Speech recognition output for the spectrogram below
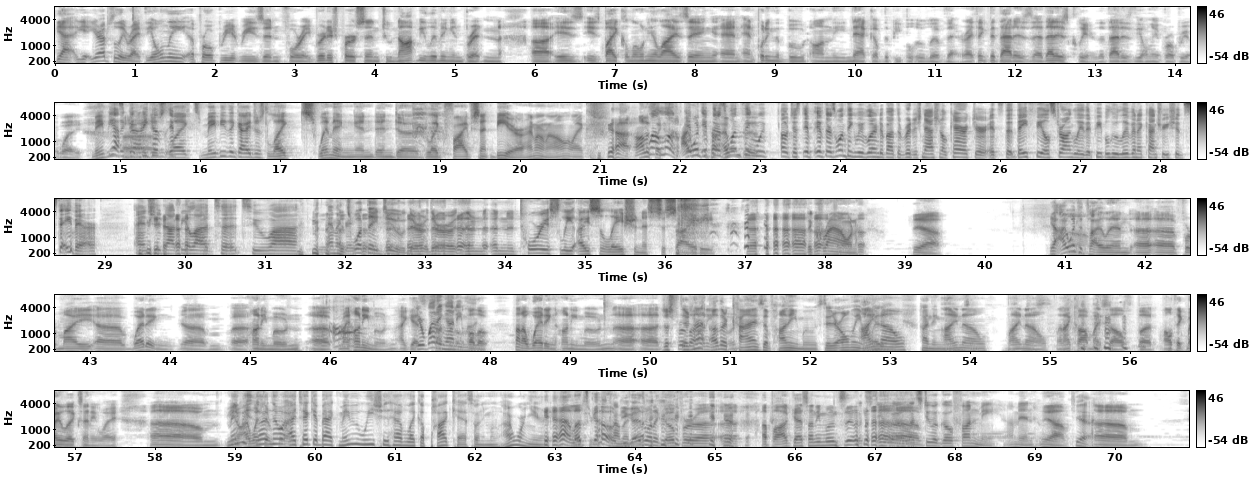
yeah, you're absolutely right. The only appropriate reason for a British person to not be living in Britain uh, is is by colonializing and and putting the boot on the neck of the people who live there. I think that that is uh, that is clear that that is the only appropriate way. Maybe Yes, the uh, guy because just if- liked maybe the guy just liked swimming and and uh, like five cent beer. I don't know, like. Yeah, honestly, Well, look, I if, went if Pra- there's I one went thing to- we've oh, just if, if there's one thing we've learned about the British national character, it's that they feel strongly that people who live in a country should stay there and should not be allowed to to uh, emigrate. It's what they do. They're they're, they're a notoriously isolationist society. the Crown. yeah. Yeah, I Oh. went to Thailand uh, uh, for my uh, wedding um, uh, honeymoon. Uh, for my honeymoon, I guess. Your wedding honeymoon. Although not a wedding honeymoon, uh, uh, just for There's the not honeymoon. other kinds of honeymoons. There are only I wedding know, honeymoons. I know, I know, and I caught myself, but I'll take my licks anyway. Um, you Maybe know, I went uh, no, for, I take it back. Maybe we should have like a podcast honeymoon. I warn you. yeah, let's go. Do you guys want to go for a, a, a podcast honeymoon soon? Let's do, a, let's do a GoFundMe. I'm in. Yeah. Yeah. Um,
